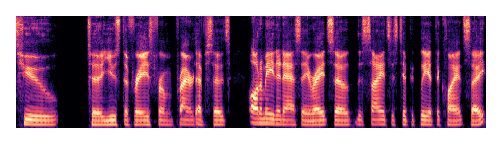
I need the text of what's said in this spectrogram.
to to use the phrase from prior episodes automate an assay, right? So the science is typically at the client site.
